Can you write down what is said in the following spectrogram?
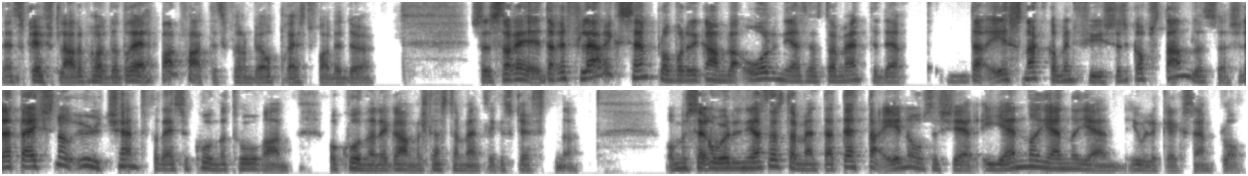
den skriftlærde prøvde å drepe han faktisk for han ble oppreist fra de døde. Så, så det, er, er, flere eksempler på Det gamle og Det nye testamentet der det er snakk om en fysisk oppstandelse. Så dette er ikke noe ukjent for de som kunne Toraen og kunne de gammeltestamentlige skriftene. Og vi ser også i Det nye testamentet at dette er noe som skjer igjen og igjen og igjen i ulike eksempler.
